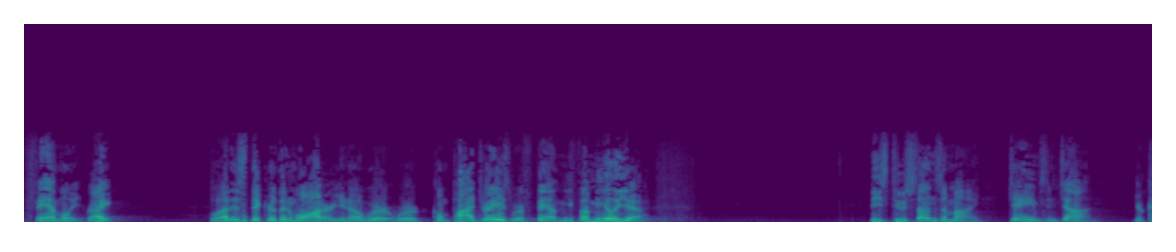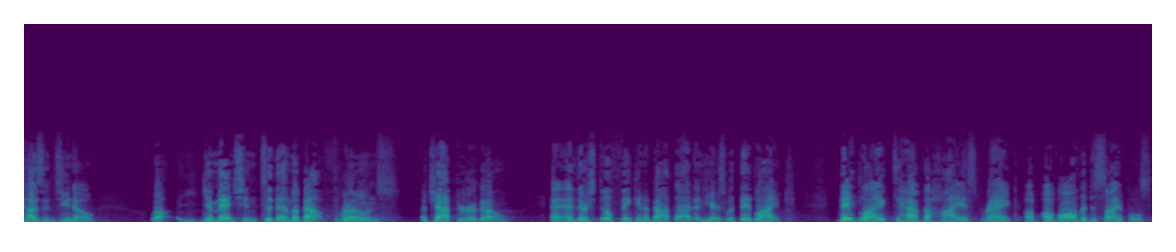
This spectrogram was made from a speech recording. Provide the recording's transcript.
family, right? Blood is thicker than water, you know, we're, we're compadres, we're fam- familia. These two sons of mine, James and John, your cousins, you know. Well, you mentioned to them about thrones a chapter ago, and, and they're still thinking about that, and here's what they'd like. They'd like to have the highest rank. Of, of all the disciples,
